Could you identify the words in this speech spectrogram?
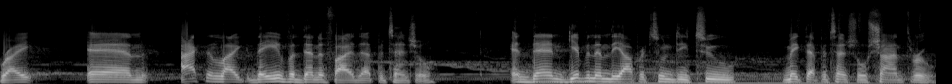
right? And acting like they've identified that potential and then giving them the opportunity to make that potential shine through.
